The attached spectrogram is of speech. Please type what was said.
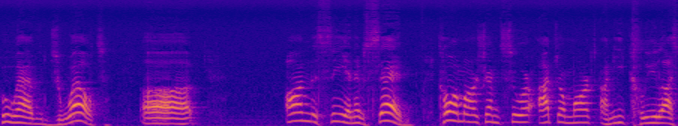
who have dwelt uh, on the sea and have said, Koamar Shem Sur Atramart Ani Klilas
